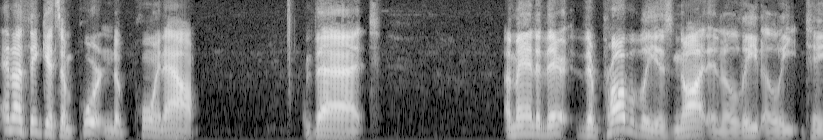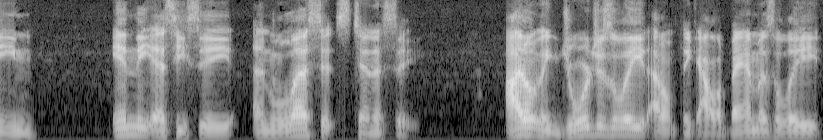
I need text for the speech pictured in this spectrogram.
And I think it's important to point out that Amanda, there there probably is not an elite elite team in the SEC unless it's Tennessee. I don't think Georgia's elite. I don't think Alabama's elite.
